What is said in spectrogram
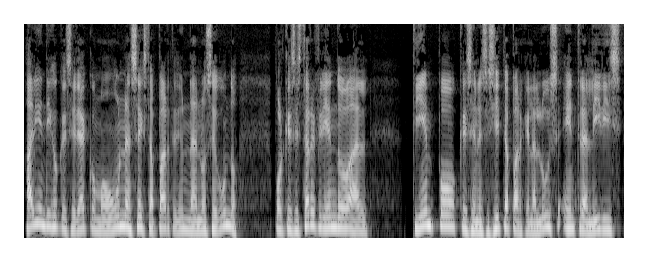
Alguien dijo que sería como una sexta parte de un nanosegundo porque se está refiriendo al tiempo que se necesita para que la luz entre al iris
